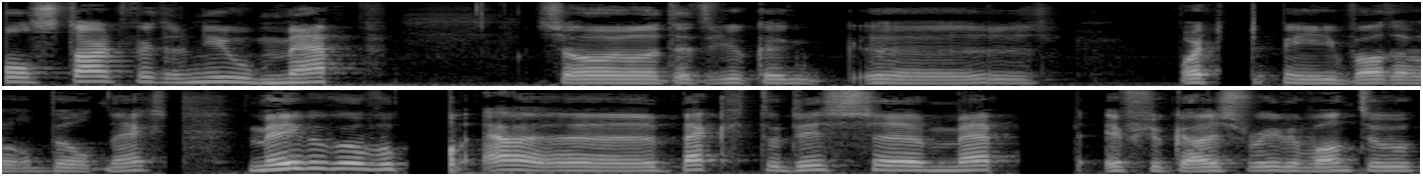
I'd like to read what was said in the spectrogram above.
will start with a new map, so that you can uh, watch me what I will build next. Maybe we will come uh, back to this uh, map if you guys really want to.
